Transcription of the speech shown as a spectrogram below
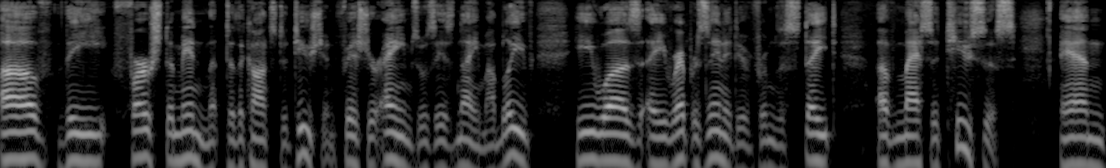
of the First Amendment to the Constitution. Fisher Ames was his name. I believe he was a representative from the state of Massachusetts. And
